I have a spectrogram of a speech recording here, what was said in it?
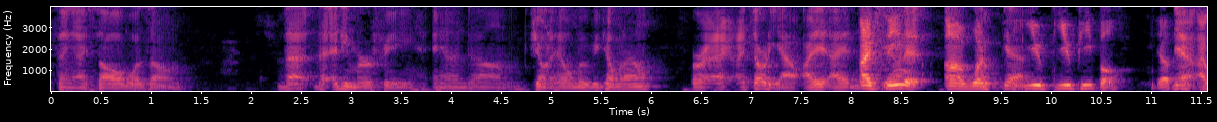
thing I saw was um that the Eddie Murphy and um Jonah Hill movie coming out. Or I, it's already out. I I had no I idea. seen it. Uh, what? Oh, yeah. You you people. Yep. Yeah, I,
